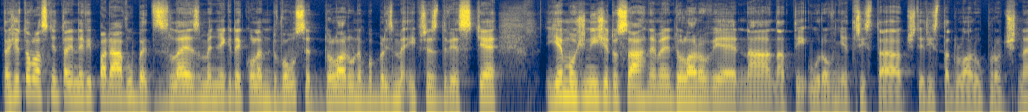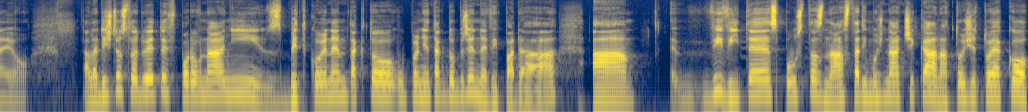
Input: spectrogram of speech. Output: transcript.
takže to vlastně tady nevypadá vůbec zle, jsme někde kolem 200 dolarů nebo byli jsme i přes 200, je možný, že dosáhneme dolarově na, na ty úrovně 300-400 dolarů, proč ne, jo. Ale když to sledujete v porovnání s Bitcoinem, tak to úplně tak dobře nevypadá. A vy víte, spousta z nás tady možná čeká na to, že to jako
